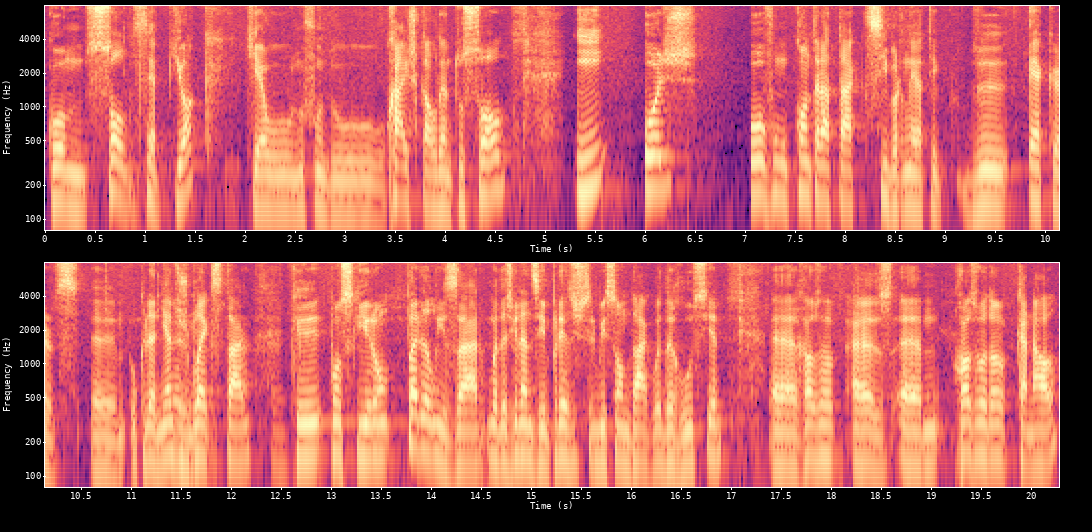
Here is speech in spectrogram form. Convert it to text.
como Sol Zepiok, que é, o, no fundo, o raio escaldante do Sol, e hoje houve um contra-ataque cibernético de hackers uh, ucranianos, os Black Star, que conseguiram paralisar uma das grandes empresas de distribuição de água da Rússia, uh, Rosa, Canal,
